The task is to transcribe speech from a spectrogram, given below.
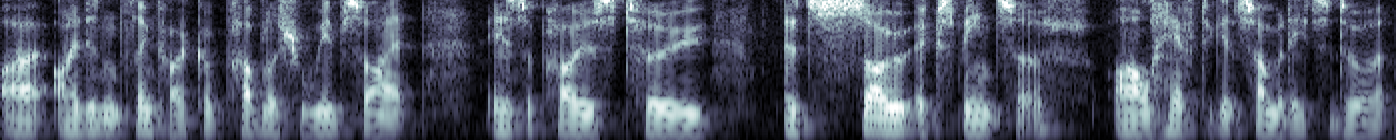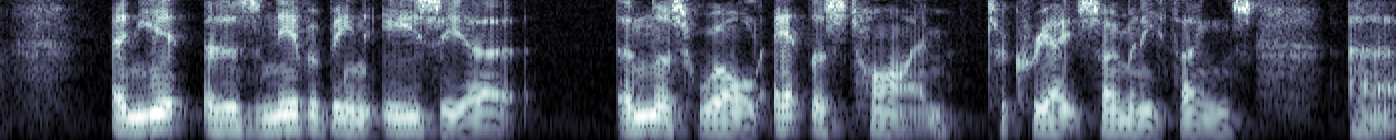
I, I didn't think I could publish a website, as opposed to it's so expensive. I'll have to get somebody to do it. And yet, it has never been easier in this world at this time to create so many things uh,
